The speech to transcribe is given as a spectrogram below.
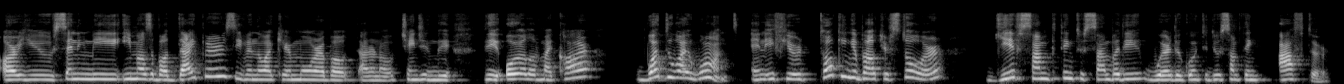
Are you sending me emails about diapers, even though I care more about, I don't know, changing the, the oil of my car? What do I want? And if you're talking about your store, give something to somebody where they're going to do something after.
